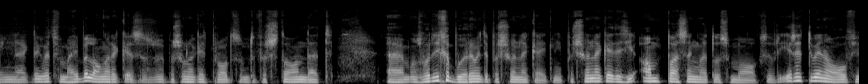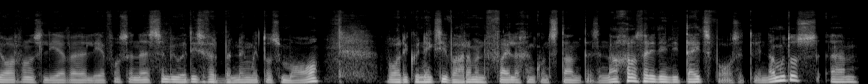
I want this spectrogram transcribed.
en uh, ek dink wat vir my belangrik is as ons oor persoonlikheid praat is om te verstaan dat um, ons word nie gebore met 'n persoonlikheid nie. Persoonlikheid is die aanpassing wat ons maak. So vir die eerste 2 en 'n half jaar van ons lewe leef ons in 'n simbiotiese verbinding met ons ma waar die koneksie warm en veilig en konstant is. En dan gaan ons na die identiteitsfase toe en dan moet ons ehm um,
